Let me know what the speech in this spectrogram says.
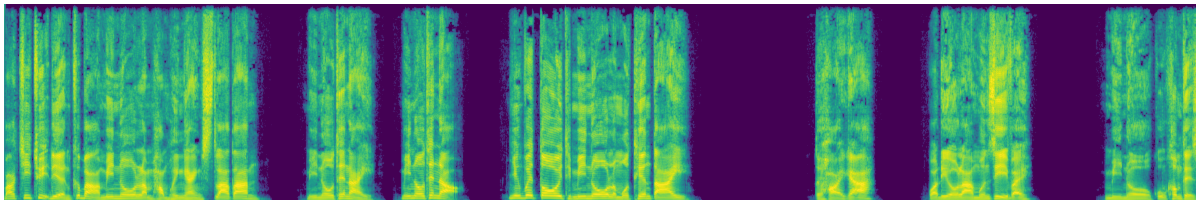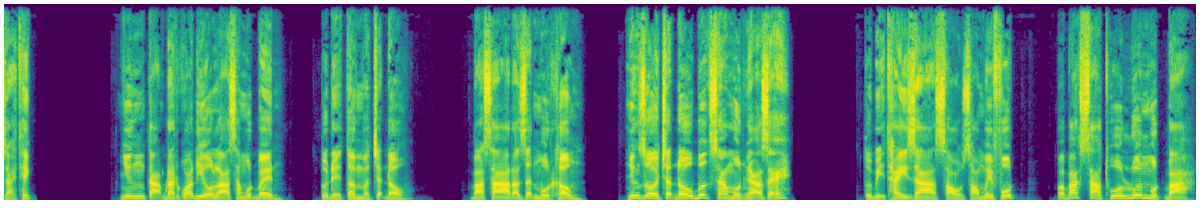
Báo chí Thụy Điển cứ bảo Mino làm hỏng hình ảnh Slatan. Mino thế này, Mino thế nọ. Nhưng với tôi thì Mino là một thiên tài. Tôi hỏi gã, Guardiola muốn gì vậy? Mino cũng không thể giải thích. Nhưng tạm đặt Guardiola sang một bên, tôi để tâm vào trận đấu. Barca đã dẫn 1-0, nhưng rồi trận đấu bước sang một ngã rẽ. Tôi bị thay ra sau 60 phút và Barca thua luôn một bà.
